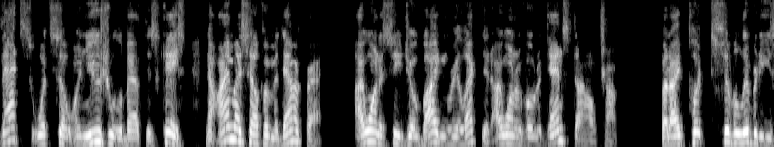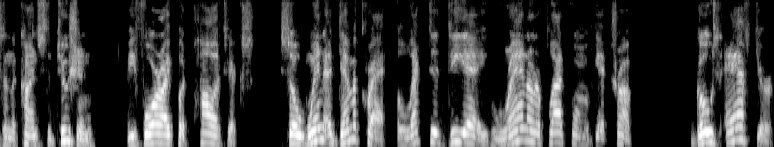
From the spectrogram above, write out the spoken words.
That's what's so unusual about this case. Now, I myself am a Democrat. I want to see Joe Biden reelected. I want to vote against Donald Trump but I put civil liberties in the Constitution before I put politics. So when a Democrat elected DA who ran on a platform of Get Trump goes after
